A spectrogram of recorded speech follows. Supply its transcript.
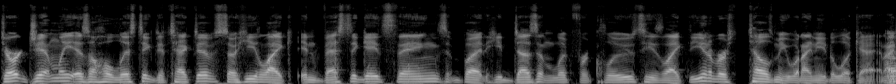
Dirk Gently is a holistic detective, so he like investigates things, but he doesn't look for clues. He's like the universe tells me what I need to look at, and I Oh.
